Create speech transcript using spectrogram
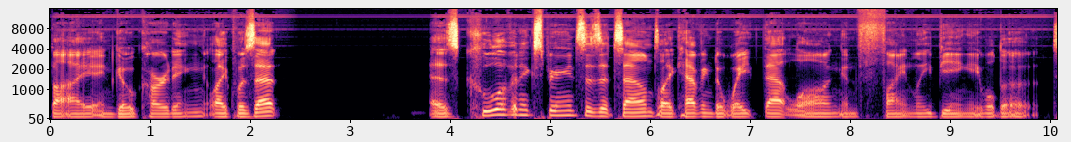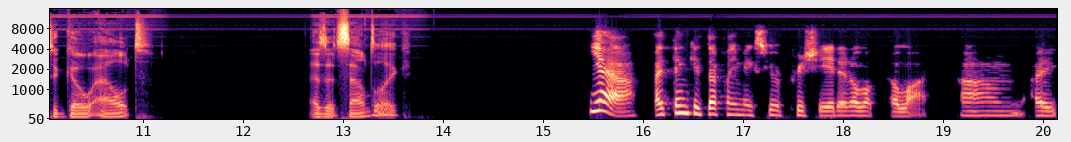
buy and go karting. Like, was that as cool of an experience as it sounds like having to wait that long and finally being able to to go out as it sounds like yeah i think it definitely makes you appreciate it a, lo- a lot um, i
